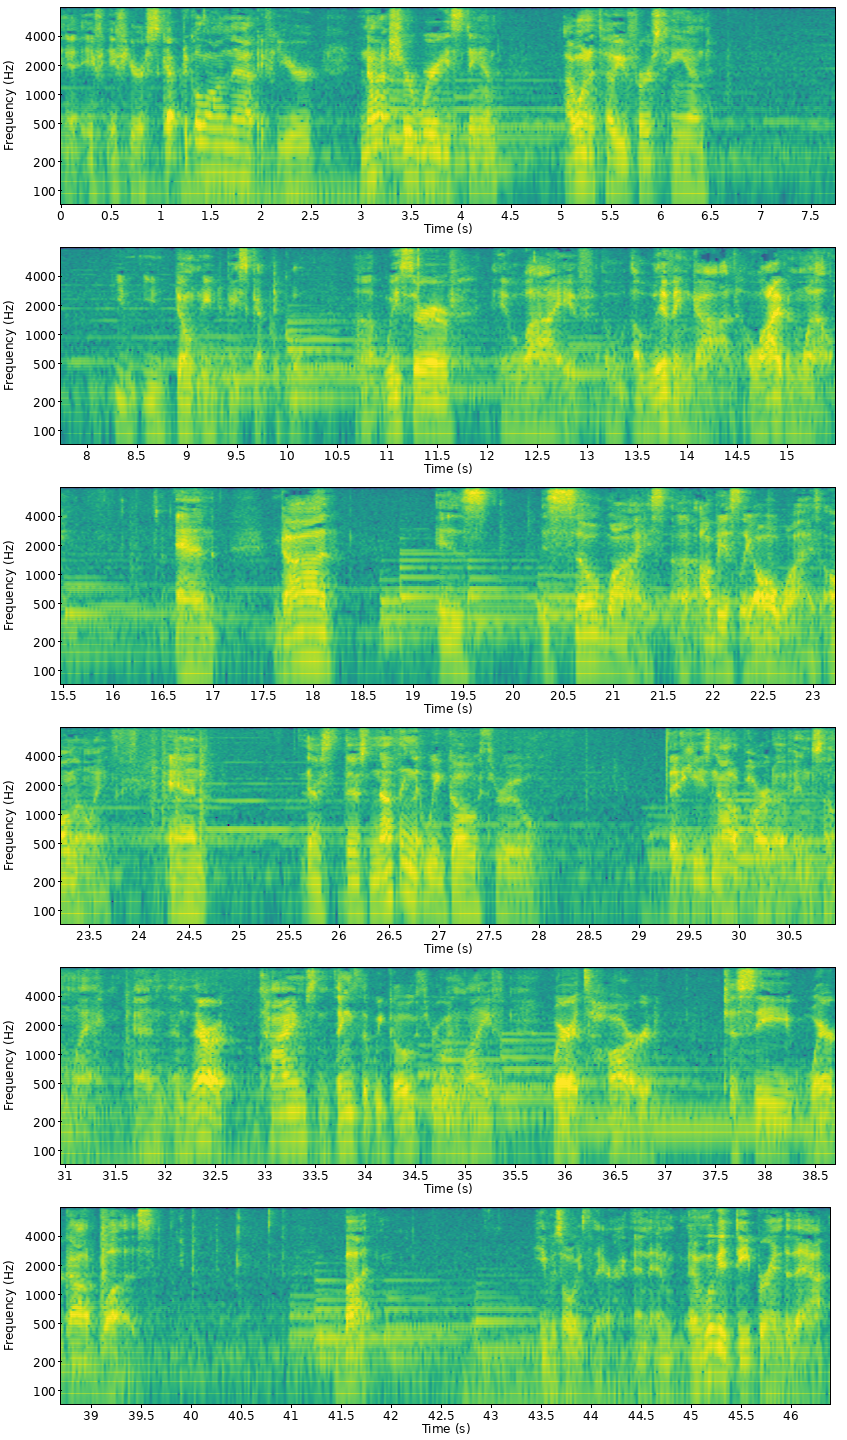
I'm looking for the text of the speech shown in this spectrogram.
if if you're skeptical on that, if you're not sure where you stand, I want to tell you firsthand you, you don't need to be skeptical. Uh, we serve a live, a, a living God, alive and well. And God is is so wise, uh, obviously all wise, all knowing, and there's there's nothing that we go through that He's not a part of in some way. And and there are times and things that we go through in life where it's hard to see where God was. But he was always there. And, and, and we'll get deeper into that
